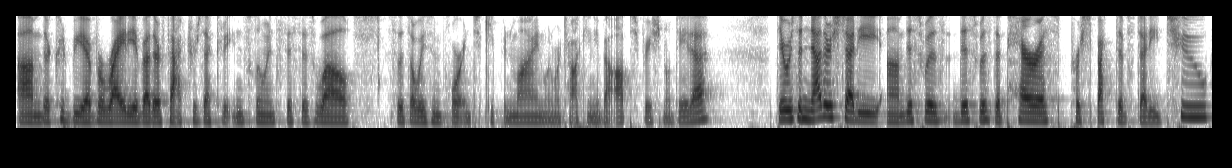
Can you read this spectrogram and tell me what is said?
Um, there could be a variety of other factors that could influence this as well. So it's always important to keep in mind when we're talking about observational data. There was another study. Um, this was this was the Paris Prospective Study two,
